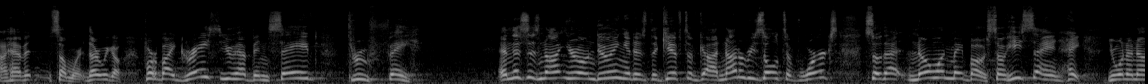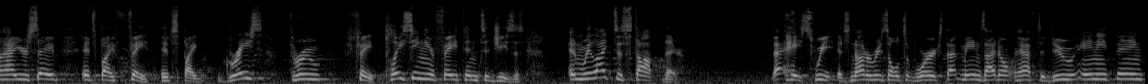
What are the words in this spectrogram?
I have it somewhere. There we go. For by grace you have been saved through faith. And this is not your own doing, it is the gift of God, not a result of works, so that no one may boast. So he's saying, hey, you want to know how you're saved? It's by faith, it's by grace through faith, placing your faith into Jesus. And we like to stop there. That, hey, sweet, it's not a result of works. That means I don't have to do anything.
